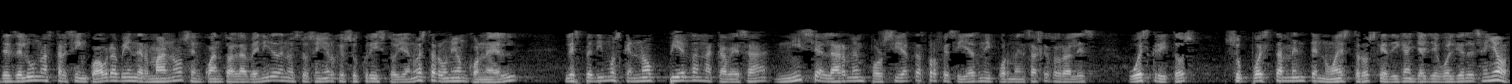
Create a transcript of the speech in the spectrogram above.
desde el 1 hasta el 5. Ahora bien, hermanos, en cuanto a la venida de nuestro Señor Jesucristo y a nuestra reunión con Él, les pedimos que no pierdan la cabeza ni se alarmen por ciertas profecías ni por mensajes orales o escritos supuestamente nuestros que digan ya llegó el día del Señor.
